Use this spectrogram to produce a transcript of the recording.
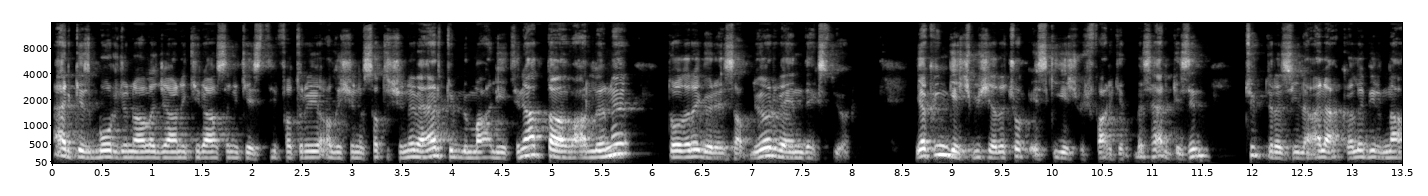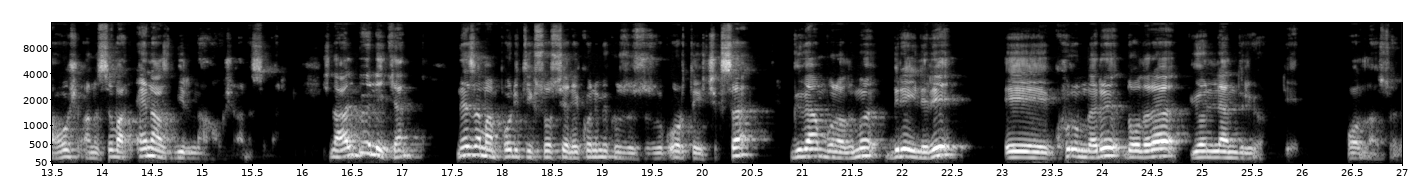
Herkes borcunu alacağını, kirasını kesti, faturayı alışını, satışını ve her türlü maliyetini hatta varlığını dolara göre hesaplıyor ve endeksliyor yakın geçmiş ya da çok eski geçmiş fark etmez. Herkesin Türk lirası ile alakalı bir nahoş anısı var. En az bir nahoş anısı var. Şimdi hal böyleyken ne zaman politik, sosyal, ekonomik huzursuzluk ortaya çıksa güven bunalımı bireyleri, e, kurumları dolara yönlendiriyor diye. Ondan sonra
